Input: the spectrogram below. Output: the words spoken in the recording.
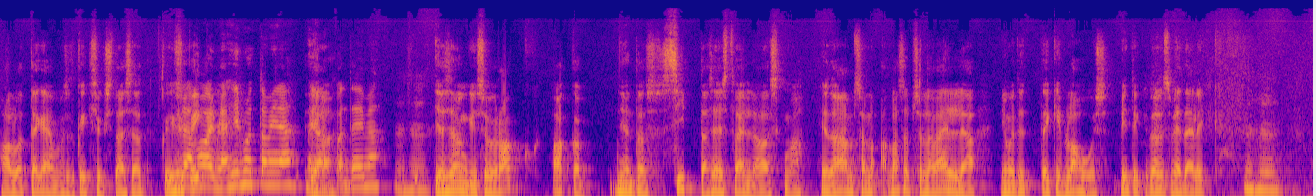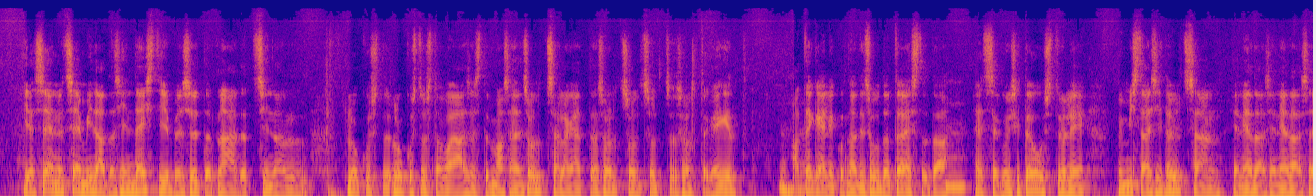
halvad tegevused, kõik siuksed asjad. ülemaailmne hirmutamine, pandeemia mm. -hmm. ja see ongi, su rakk hakkab nii-öelda sitta seest välja laskma ja ta laseb selle välja niimoodi, et tekib lahus, piltlikult öeldes vedelik mm. -hmm ja see on nüüd see, mida ta siin testib ja siis ütleb, näed, et siin on lukust, lukustust on vaja, sest et ma sain sult selle kätte, sult, sult, sult, sult ja kõigilt mm. -hmm. aga tegelikult nad ei suuda tõestada mm, -hmm. et see kuskilt õhust tuli või mis asi ta üldse on ja nii edasi ja nii edasi.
